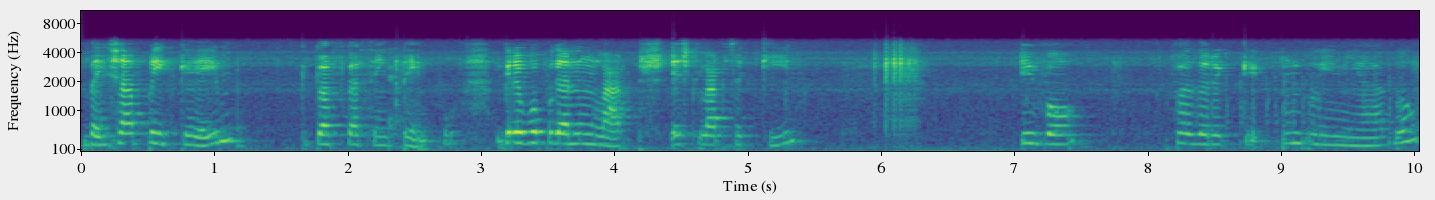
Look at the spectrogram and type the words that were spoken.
Bem já apliquei que estou a ficar sem tempo. Agora eu vou pegar num lápis. Este lápis aqui e vou fazer aqui um delineado.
